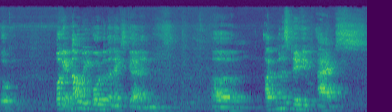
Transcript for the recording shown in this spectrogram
Okay. Okay, now we go to the next canon. Um, administrative acts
